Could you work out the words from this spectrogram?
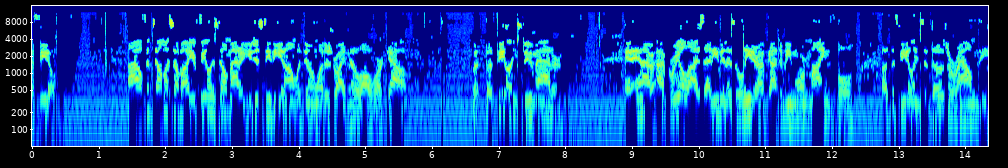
I feel. I often tell myself, "Oh, your feelings don't matter. You just need to get on with doing what is right, and it'll all work out." But but feelings do matter. And, and I, I've realized that even as a leader, I've got to be more mindful of the feelings of those around me.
